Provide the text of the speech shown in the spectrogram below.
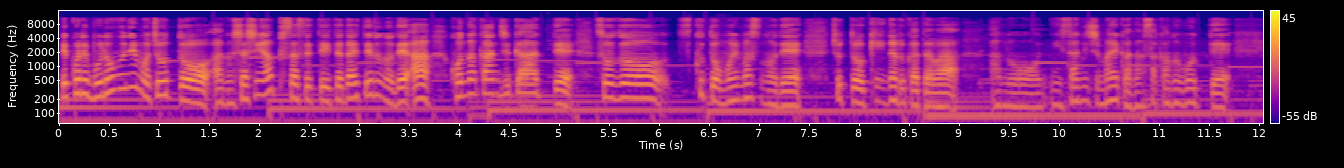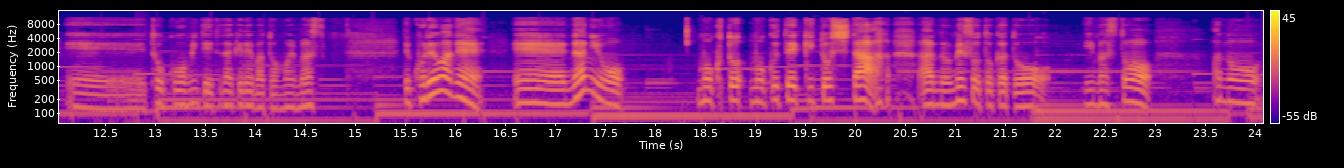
でこれブログにもちょっとあの写真アップさせていただいてるのであこんな感じかって想像つくと思いますのでちょっと気になる方はあの23日前かな遡って、えー、投稿を見ていただければと思います。でこれはね、えー、何を目と目的としたあのメソッドかと言いますとあの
